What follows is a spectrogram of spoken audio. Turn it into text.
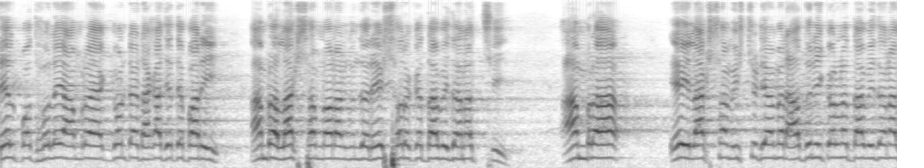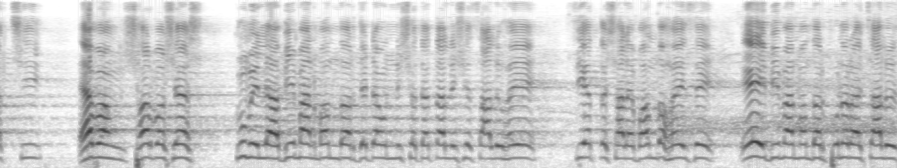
রেলপথ হলে আমরা এক ঘন্টায় ঢাকা যেতে পারি। আমরা লাকসাম নারায়ণগঞ্জ রেল সড়কের দাবি জানাচ্ছি। আমরা এই লাকসাম স্টেডিয়ামের আধুনিকরণের দাবি জানাচ্ছি এবং সর্বশেষ কুমিল্লা বিমানবন্দর যেটা উনিশশো তেতাল্লিশে চালু হয়ে ছিয়াত্তর সালে বন্ধ হয়েছে, এই বিমানবন্দর পুনরায় চালুর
